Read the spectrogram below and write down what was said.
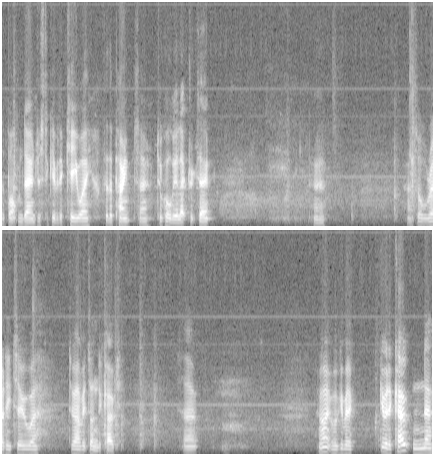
the bottom down just to give it a keyway for the paint so took all the electrics out. Uh, that's all ready to uh, to have its undercoat. So right we'll give it a give it a coat and uh,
